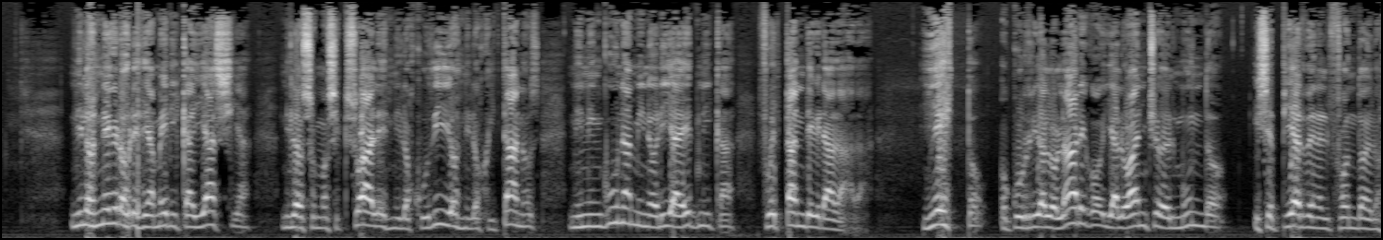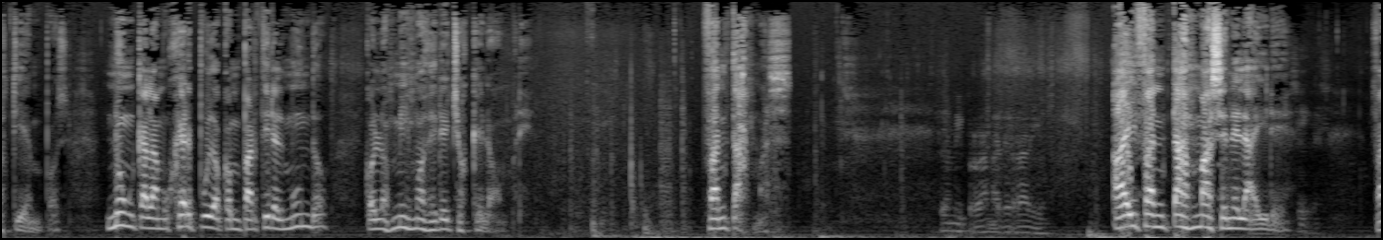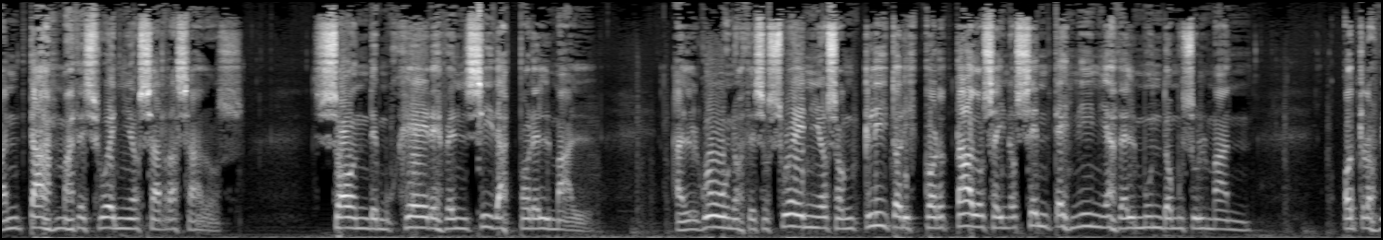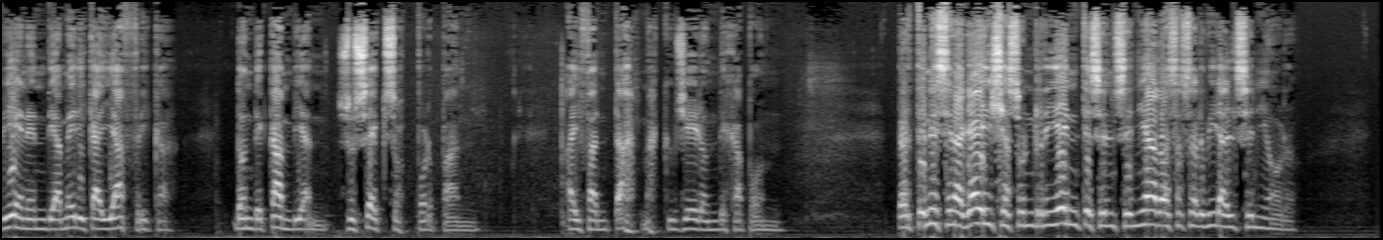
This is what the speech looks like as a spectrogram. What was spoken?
Ni los negros de América y Asia, ni los homosexuales, ni los judíos, ni los gitanos, ni ninguna minoría étnica fue tan degradada. Y esto ocurrió a lo largo y a lo ancho del mundo y se pierde en el fondo de los tiempos. Nunca la mujer pudo compartir el mundo con los mismos derechos que el hombre. Fantasmas. Hay fantasmas en el aire, fantasmas de sueños arrasados son de mujeres vencidas por el mal. Algunos de esos sueños son clítoris cortados a inocentes niñas del mundo musulmán. Otros vienen de América y África, donde cambian sus sexos por pan. Hay fantasmas que huyeron de Japón. Pertenecen a geishas sonrientes enseñadas a servir al Señor.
